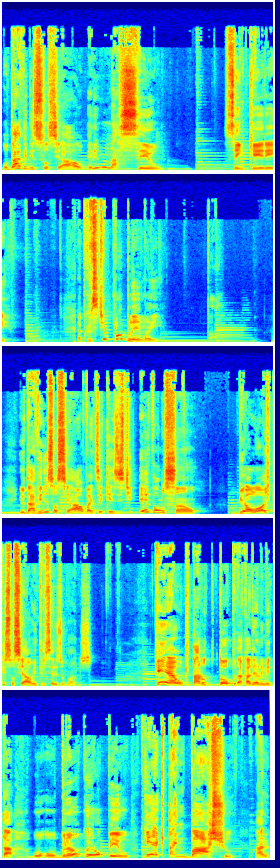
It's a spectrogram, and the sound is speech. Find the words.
o darwinismo social, ele não nasceu sem querer. É porque você tinha um problema aí. Tá? E o darwinismo social vai dizer que existe evolução biológica e social entre seres humanos. Quem é o que está no topo da cadeia alimentar? O, o branco europeu. Quem é que está embaixo? Sabe?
